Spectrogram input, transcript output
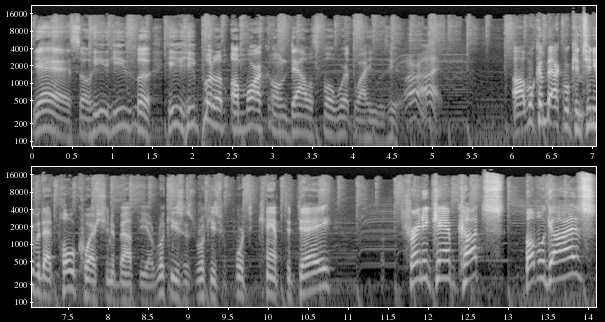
Yeah, so he he's look he he put a, a mark on Dallas Fort Worth while he was here. All right. Uh, we'll come back. We'll continue with that poll question about the uh, rookies as rookies report to camp today. Training camp cuts, bubble guys.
